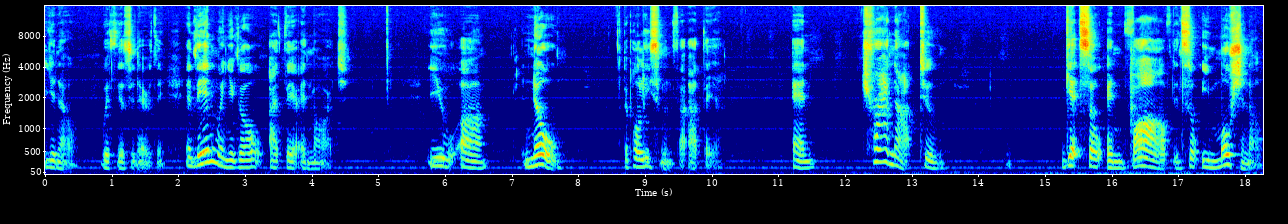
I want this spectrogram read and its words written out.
you know, with this and everything. And then when you go out there and march, you um, know the policemen are out there. And try not to get so involved and so emotional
